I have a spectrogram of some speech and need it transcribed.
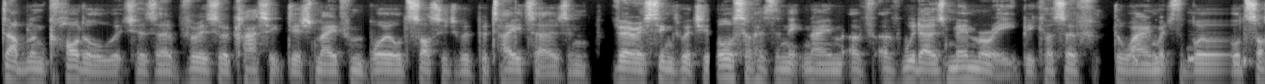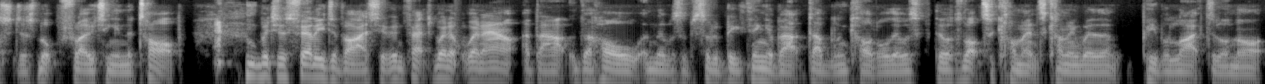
Dublin coddle, which is a very sort of classic dish made from boiled sausage with potatoes and various things, which also has the nickname of of widow's memory because of the way in which the boiled sausages look floating in the top, which is fairly divisive. In fact, when it went out about the whole, and there was a sort of big thing about Dublin coddle. There was there was lots of comments coming whether people liked it or not.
